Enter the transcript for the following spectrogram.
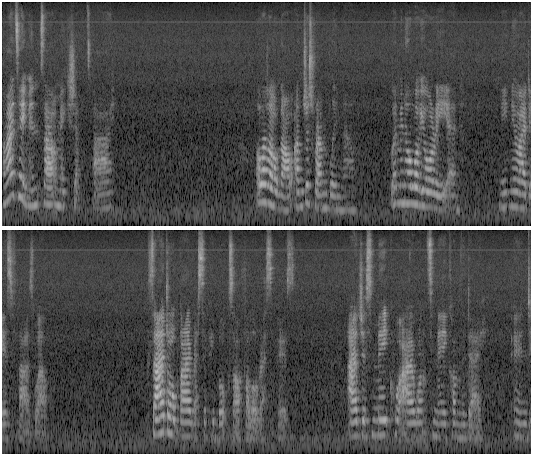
I might take mince out and make a shepherd's pie. Oh I don't know. I'm just rambling now. Let me know what you're eating Need new ideas for that as well. Because I don't buy recipe books or follow recipes. I just make what I want to make on the day. And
